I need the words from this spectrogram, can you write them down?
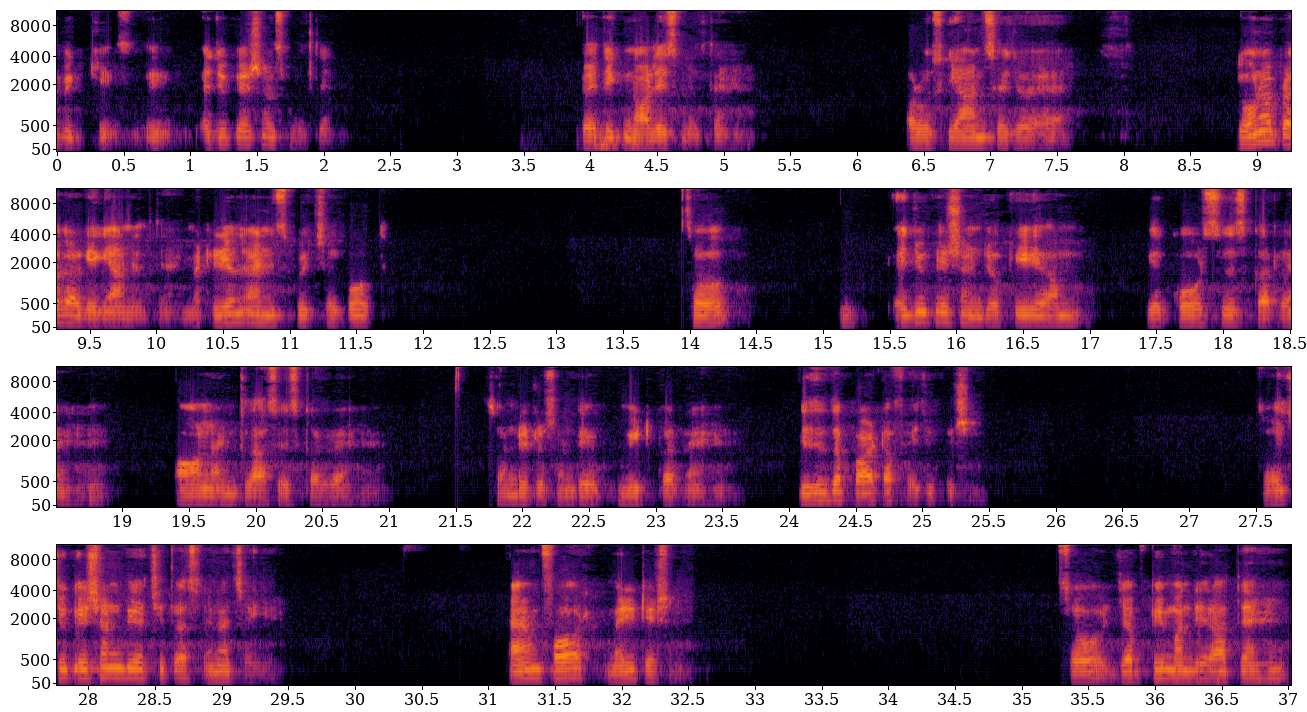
एजुकेशन मिलते हैं, वैदिक नॉलेज मिलते हैं। और उस ज्ञान से जो है, दोनों प्रकार के ज्ञान मिलते हैं material and spiritual both so education जो कि हम ये कोर्सेज कर रहे हैं ऑनलाइन क्लासेस कर रहे हैं संडे टू संडे मीट कर रहे हैं this is the part of education तो एजुकेशन भी अच्छी तरह से लेना चाहिए. M for meditation so so, जब भी मंदिर आते हैं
